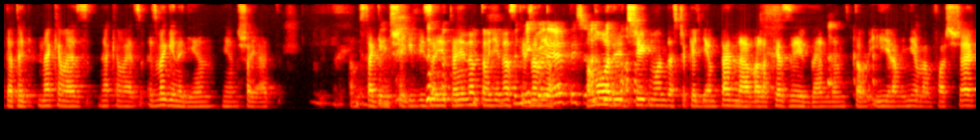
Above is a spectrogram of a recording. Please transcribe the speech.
tehát, hogy nekem ez, nekem ez, ez megint egy ilyen, ilyen saját tudom, szegénységi bizonyítvány. Én nem tudom, hogy én azt képzelem, hogy a, a Moritz Zsigmond az csak egy ilyen pennával a kezében, nem tudom, ír, ami nyilván fasság.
